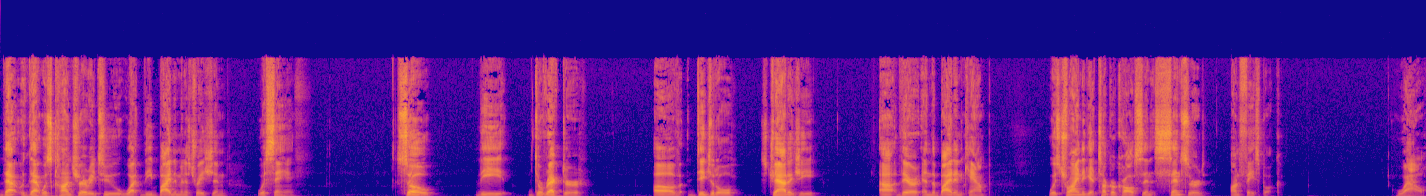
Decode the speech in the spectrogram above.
that that was contrary to what the Biden administration was saying. So the director of digital strategy uh, there in the Biden camp was trying to get Tucker Carlson censored on Facebook. Wow.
